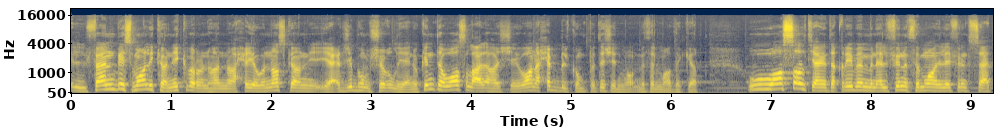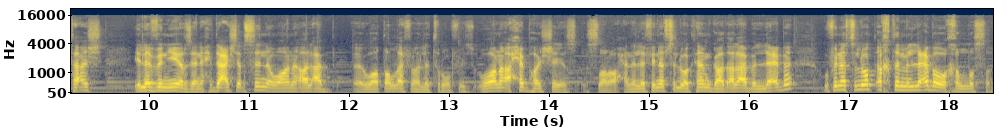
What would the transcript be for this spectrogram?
ال fan base مالي كان يكبر من هالناحية والناس كان يعجبهم شغلي يعني وكنت أواصل على هالشيء وأنا أحب ال competition مثل ما ذكرت. وواصلت يعني تقريبا من 2008 ل 2019 11 years يعني 11 سنة وأنا ألعب وأطلع في هال trophies. وأنا أحب هالشيء الصراحه أنا في نفس الوقت هم قاعد ألعب اللعبة وفي نفس الوقت أختم اللعبة وأخلصها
